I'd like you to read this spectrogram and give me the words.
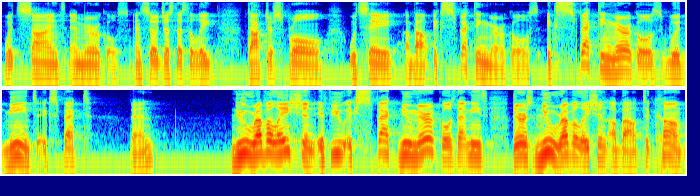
with signs and miracles. And so, just as the late Dr. Sproul would say about expecting miracles, expecting miracles would mean to expect then new revelation. If you expect new miracles, that means there's new revelation about to come.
